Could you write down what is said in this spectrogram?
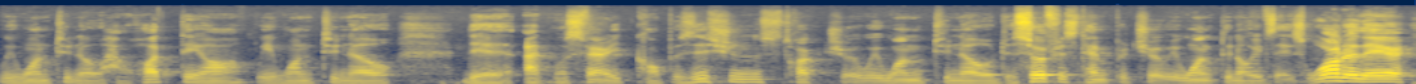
We want to know how hot they are. We want to know the atmospheric composition, structure. We want to know the surface temperature. We want to know if there's water there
